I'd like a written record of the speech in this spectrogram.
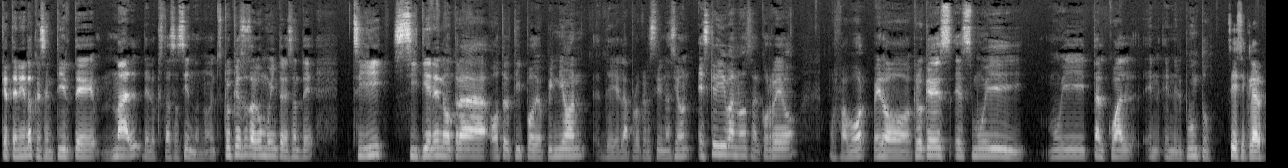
que teniendo que sentirte mal de lo que estás haciendo, ¿no? Entonces creo que eso es algo muy interesante. Si, si tienen otra, otro tipo de opinión de la procrastinación, escríbanos al correo, por favor, pero creo que es, es muy, muy tal cual en el punto. Sí, sí, claro.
